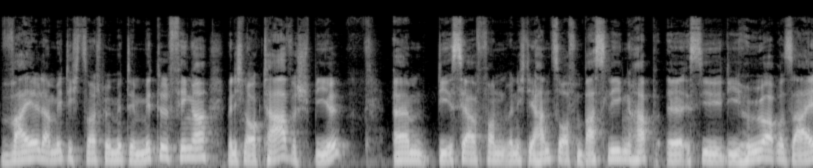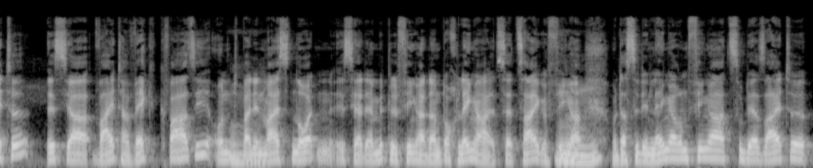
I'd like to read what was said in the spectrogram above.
weil damit ich zum Beispiel mit dem Mittelfinger, wenn ich eine Oktave spiele, ähm, die ist ja von, wenn ich die Hand so auf dem Bass liegen habe, äh, ist die, die höhere Seite ist ja weiter weg quasi und mhm. bei den meisten Leuten ist ja der Mittelfinger dann doch länger als der Zeigefinger mhm. und dass du den längeren Finger zu der Seite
